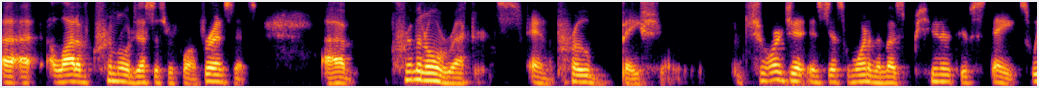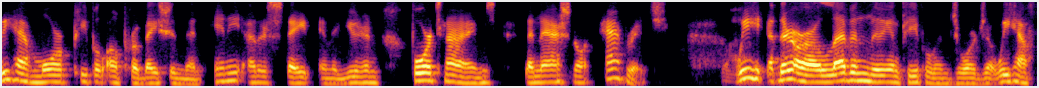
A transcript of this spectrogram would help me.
Uh, uh, a lot of criminal justice reform, for instance, uh, criminal records and probation. Georgia is just one of the most punitive states. We have more people on probation than any other state in the union, four times the national average. We there are 11 million people in Georgia. We have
